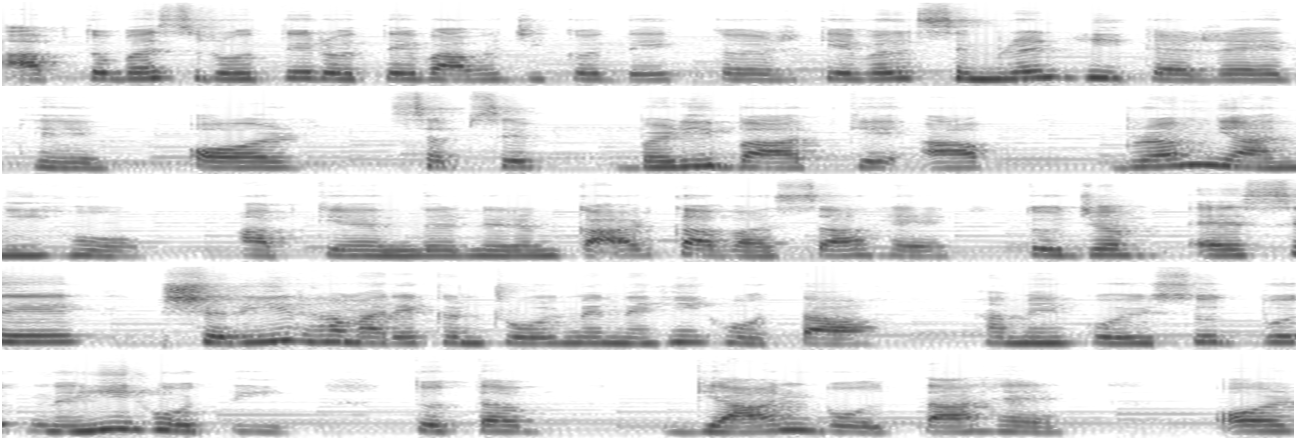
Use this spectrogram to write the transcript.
आप तो बस रोते रोते बाबा जी को देखकर केवल सिमरन ही कर रहे थे और सबसे बड़ी बात कि आप ब्रह्म ज्ञानी हो। आपके अंदर निरंकार का वासा है तो जब ऐसे शरीर हमारे कंट्रोल में नहीं होता, हमें कोई सुध बुद्ध नहीं होती तो तब ज्ञान बोलता है और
